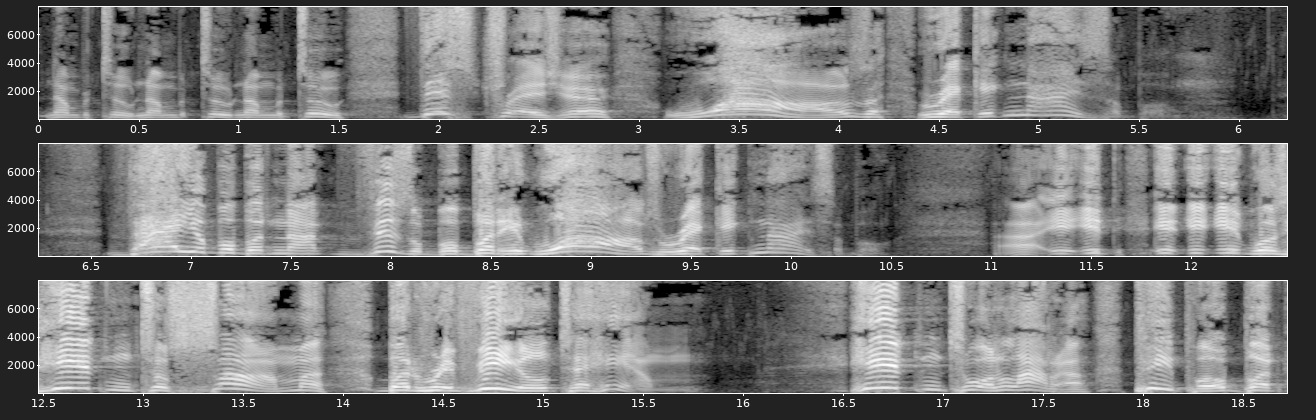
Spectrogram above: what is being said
Number two, number two, number two. This treasure was recognizable. Valuable but not visible, but it was recognizable. Uh, it, it, it, it was hidden to some, but revealed to him hidden to a lot of people, but,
